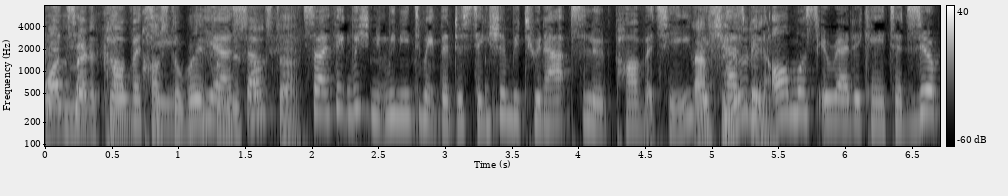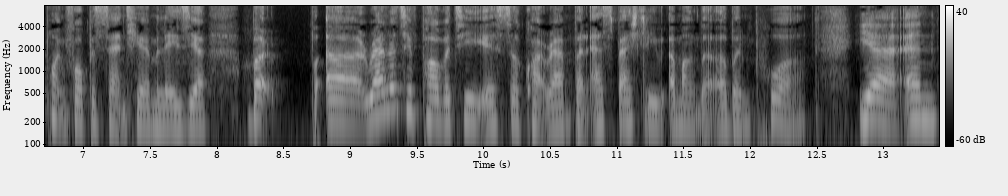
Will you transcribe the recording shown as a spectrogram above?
one medical poverty. cost away yeah, from so, disaster. So I think we, should, we need to make the distinction between absolute poverty, which has been almost eradicated, 0.4% here in Malaysia, but uh, relative poverty is still quite rampant, especially among the urban poor. Yeah, and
